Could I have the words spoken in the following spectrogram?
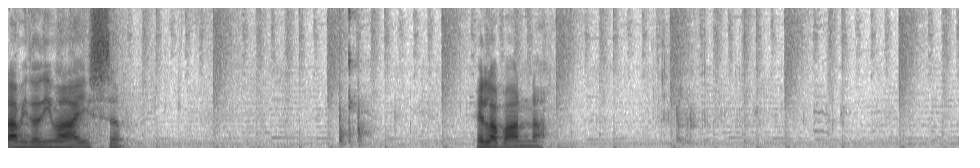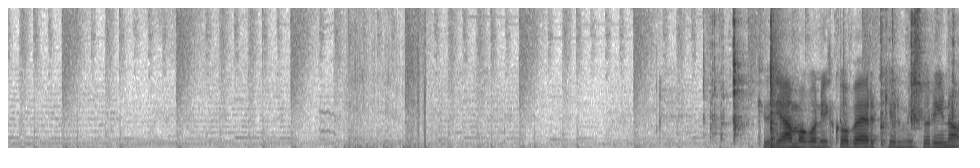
l'amido di mais e la panna. Chiudiamo con il coperchio il misurino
